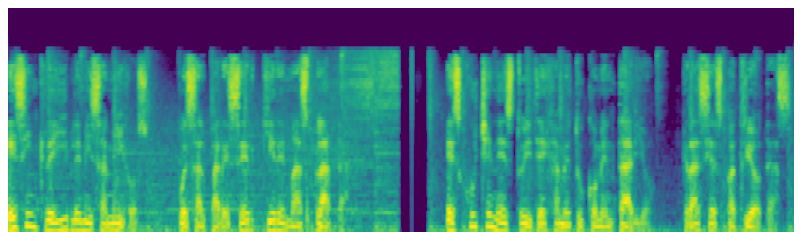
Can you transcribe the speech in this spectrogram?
Es increíble mis amigos, pues al parecer quiere más plata. Escuchen esto y déjame tu comentario, gracias patriotas.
